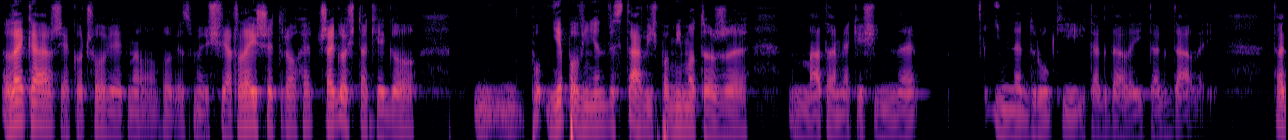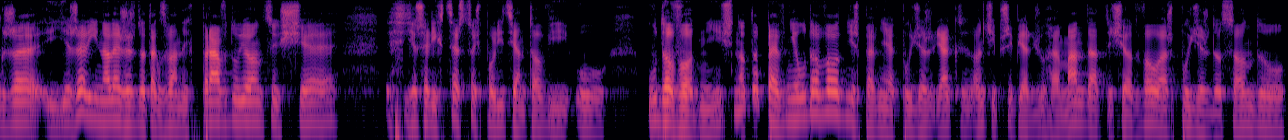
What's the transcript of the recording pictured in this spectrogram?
lekarz, jako człowiek, no powiedzmy światlejszy trochę, czegoś takiego nie powinien wystawić, pomimo to, że ma tam jakieś inne, inne druki i tak dalej, i tak dalej. Także, jeżeli należysz do tak zwanych prawdujących się, jeżeli chcesz coś policjantowi u, udowodnić, no to pewnie udowodnisz, pewnie jak pójdziesz, jak on Ci przypierdziucha mandat, Ty się odwołasz, pójdziesz do sądu,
